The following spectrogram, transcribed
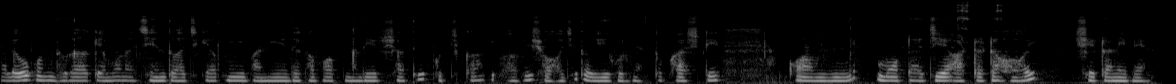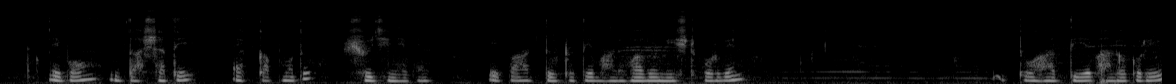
হ্যালো বন্ধুরা, কেমন আছেন? তো আজকে আমি বানিয়ে দেখাবো আপনাদের সাথে ফুচকা কীভাবে সহজে তৈরি করবেন। তো ফার্স্টে কম মোটা যে আটাটা হয়, সেটা নেবেন এবং তার সাথে এক কাপ মতো সুজি নেবেন। এবার দুটোতে ভালোভাবে মিক্সড করবেন। তো হাত দিয়ে ভালো করে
